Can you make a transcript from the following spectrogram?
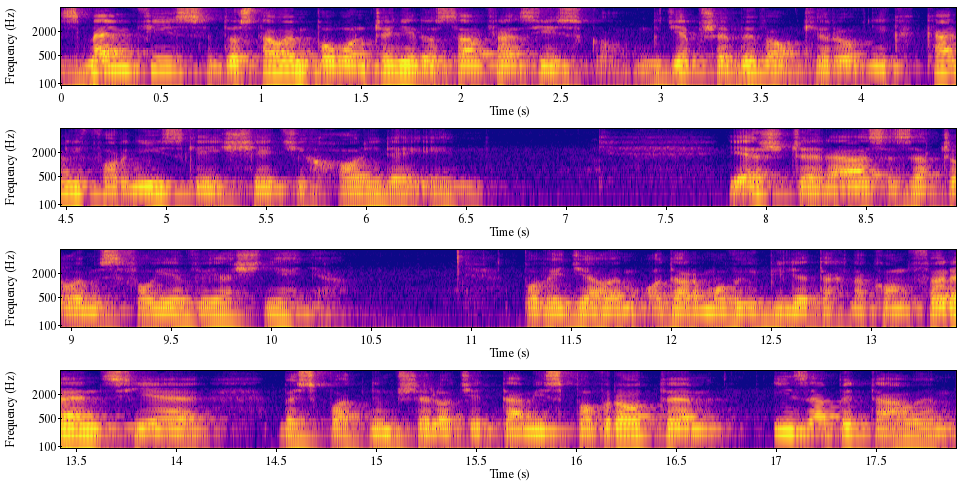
Z Memphis dostałem połączenie do San Francisco, gdzie przebywał kierownik kalifornijskiej sieci Holiday Inn. Jeszcze raz zacząłem swoje wyjaśnienia. Powiedziałem o darmowych biletach na konferencję, bezpłatnym przelocie tam i z powrotem i zapytałem,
